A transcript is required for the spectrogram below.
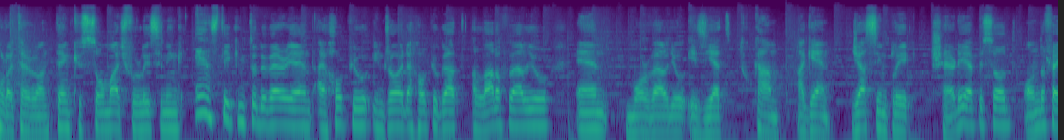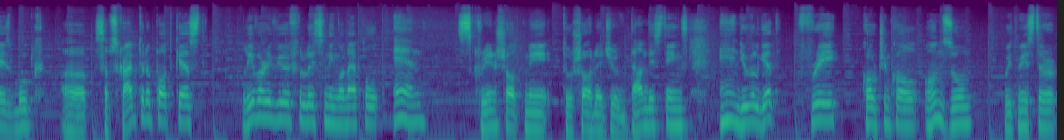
Alright everyone, thank you so much for listening and sticking to the very end. I hope you enjoyed, I hope you got a lot of value and more value is yet to come. Again, just simply share the episode on the Facebook, uh, subscribe to the podcast, leave a review if you're listening on Apple and screenshot me to show that you've done these things and you will get free coaching call on Zoom with Mr.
